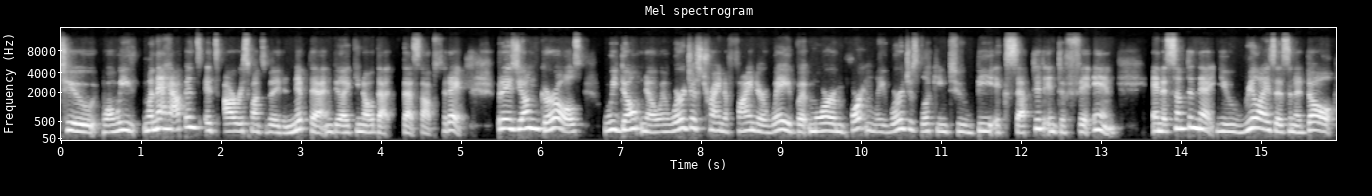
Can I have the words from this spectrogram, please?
to when we, when that happens, it's our responsibility to nip that and be like, you know, that, that stops today. But as young girls, we don't know and we're just trying to find our way but more importantly we're just looking to be accepted and to fit in and it's something that you realize as an adult,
